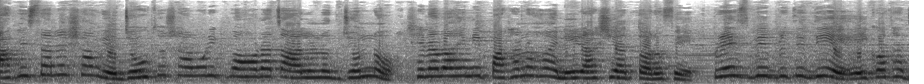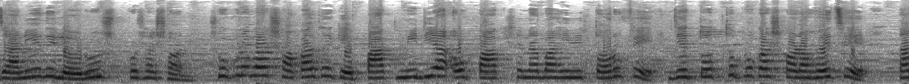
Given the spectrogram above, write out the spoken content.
পাকিস্তানের সঙ্গে যৌথ সামরিক মহড়া চালানোর জন্য সেনাবাহিনী পাঠানো হয়নি রাশিয়ার তরফে। প্রেস বিবৃতি দিয়ে এই কথা জানিয়ে দিল রুশ প্রশাসন। শুক্রবার সকাল থেকে পাক মিডিয়া ও পাক সেনাবাহিনীর তরফে যে তথ্য প্রকাশ করা হয়েছে তা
